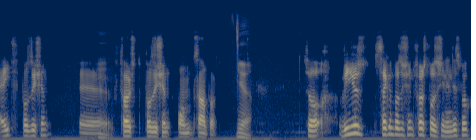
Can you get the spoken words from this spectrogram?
eight position, uh, Mm. first position on soundboard. yeah So we use second position, first position in this book,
